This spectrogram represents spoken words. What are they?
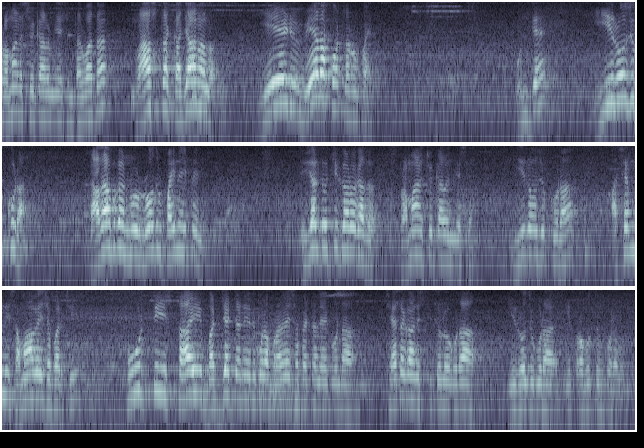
ప్రమాణ స్వీకారం చేసిన తర్వాత రాష్ట్ర ఖజానాలో ఏడు వేల కోట్ల రూపాయలు. ఉంటే ఈ రోజుకు కూడా దాదాపుగా నూరు రోజులు పైన అయిపోయింది. రిజల్ట్ వచ్చి కూడా కాదు ప్రమాణ స్వీకారం చేశాను ఈ రోజు కూడా అసెంబ్లీ సమావేశపరిచి పూర్తి స్థాయి బడ్జెట్ అనేది కూడా ప్రవేశపెట్టలేకుండా చేతగాని స్థితిలో కూడా ఈరోజు కూడా ఈ ప్రభుత్వం కూడా ఉంది.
